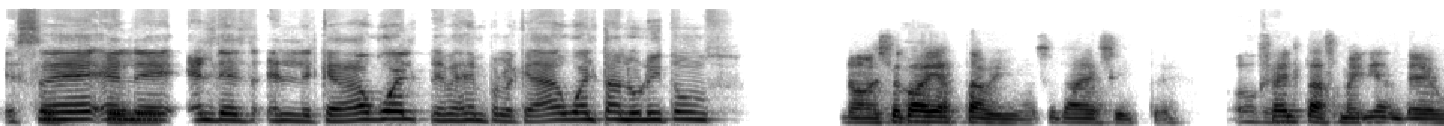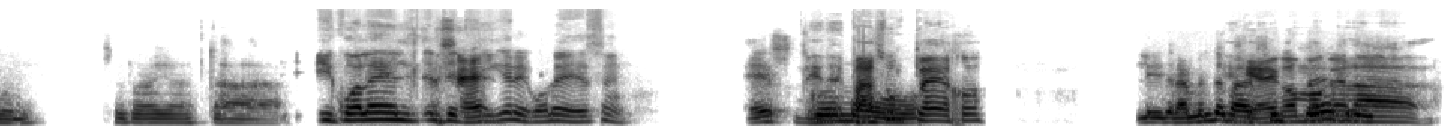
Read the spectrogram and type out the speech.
Ese es el, este de, el, el que da vuelta, por ejemplo, el que da vuelta a Looney Tunes. No, ese todavía está vivo, ese todavía existe. Es el Tasmanian Devil. Ese todavía está. ¿Y cuál es el, de tigre? ¿Cuál es ese? Es como... Pasa un pejo. Literalmente parece tiene como que la,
